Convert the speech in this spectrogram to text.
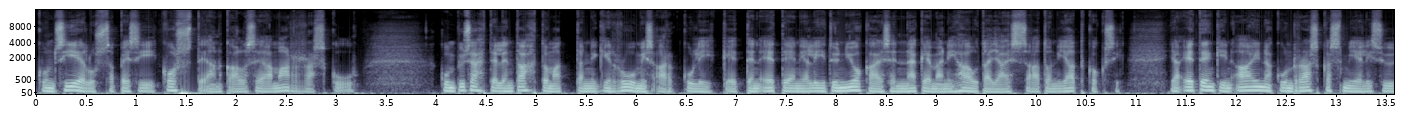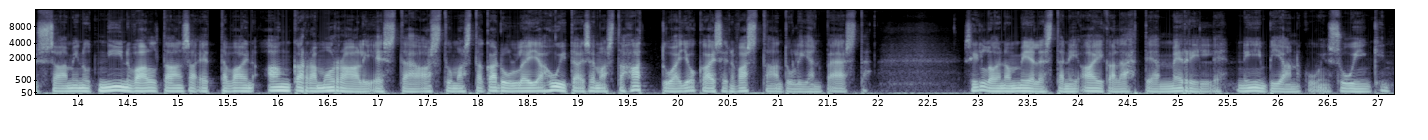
kun sielussa pesii kostean kalsea marraskuu, kun pysähtelen tahtomattanikin ruumisarkkuliikkeiden eteen ja liityn jokaisen näkemäni hautajaissaaton jatkoksi, ja etenkin aina kun raskasmielisyys saa minut niin valtaansa, että vain ankara moraali estää astumasta kadulle ja huitaisemasta hattua jokaisen vastaantulijan päästä. Silloin on mielestäni aika lähteä merille niin pian kuin suinkin.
